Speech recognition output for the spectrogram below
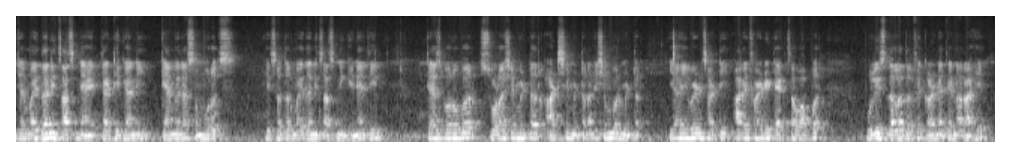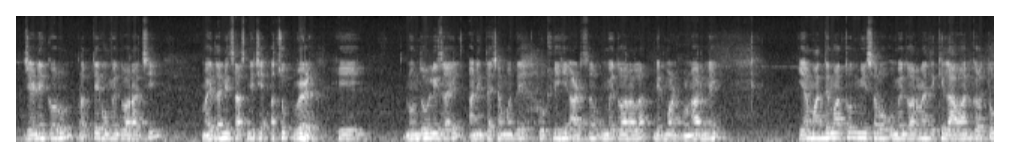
ज्या मैदानी चाचण्या आहेत त्या ठिकाणी कॅमेऱ्यासमोरच हे सदर मैदानी चाचणी घेण्यात येईल. त्याचबरोबर सोळाशे मीटर आठशे मीटर आणि शंभर मीटर या इव्हेंटसाठी आर एफ आय डी टॅगचा वापर पोलीस दलातर्फे करण्यात येणार आहे. जेणेकरून प्रत्येक उमेदवाराची मैदानी चाचणीची अचूक वेळ ही नोंदवली जाईल आणि त्याच्यामध्ये कुठलीही अडचण उमेदवाराला निर्माण होणार नाही. या माध्यमातून मी सर्व उमेदवारांना देखील आवाहन करतो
